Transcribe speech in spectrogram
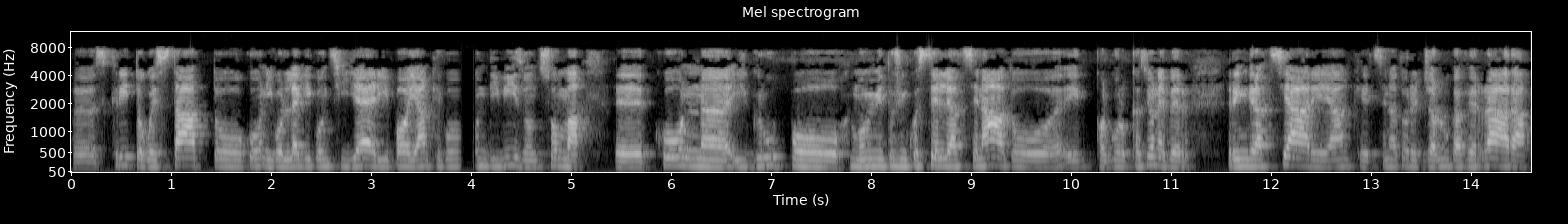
eh, scritto quest'atto con i colleghi consiglieri, poi anche condiviso insomma, eh, con il gruppo Movimento 5 Stelle al Senato e colgo l'occasione per ringraziare anche il senatore Gianluca Ferrara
